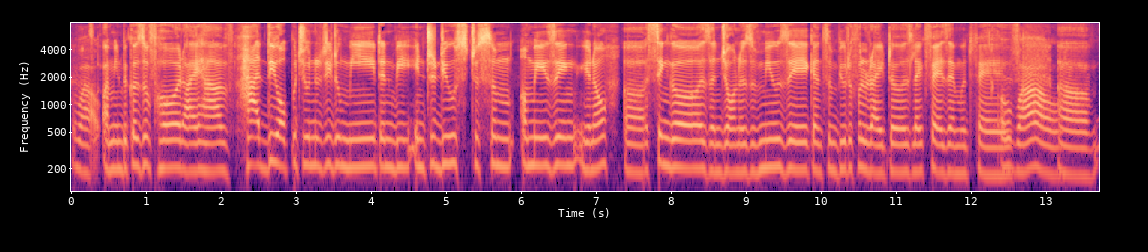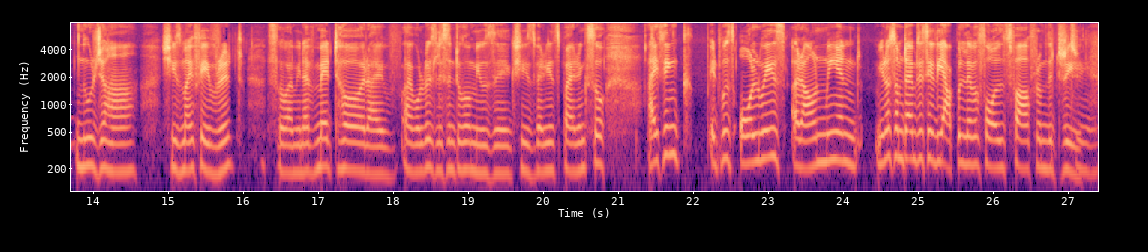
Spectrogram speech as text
Wow. I mean, because of her, I have had the opportunity to meet and be introduced to some amazing, you know, uh, singers and genres of music and some beautiful writers like Faiz Ahmed Faiz. Oh, wow. Uh, Noor Jahan, she's my favorite. So I mean, I've met her. I've I've always listened to her music. She's very inspiring. So I think it was always around me and you know sometimes they say the apple never falls far from the tree Tree,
